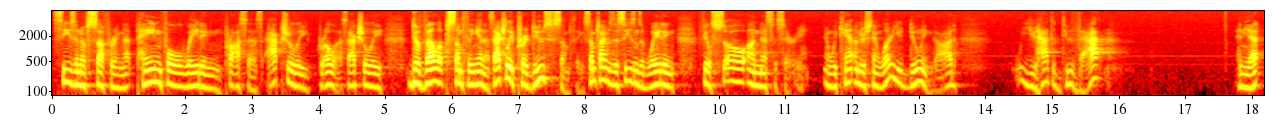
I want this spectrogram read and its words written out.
season of suffering, that painful waiting process, actually grow us, actually develop something in us, actually produce something. Sometimes the seasons of waiting feel so unnecessary, and we can't understand what are you doing, God? You had to do that? And yet,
